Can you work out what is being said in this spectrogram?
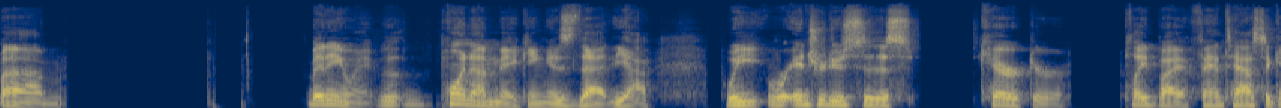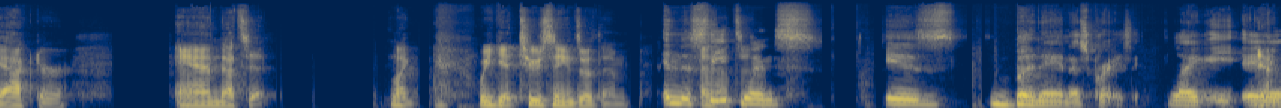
um but anyway the point i'm making is that yeah we were introduced to this character played by a fantastic actor and that's it like we get two scenes with him and the it. sequence is bananas crazy like i- Yeah. uh,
